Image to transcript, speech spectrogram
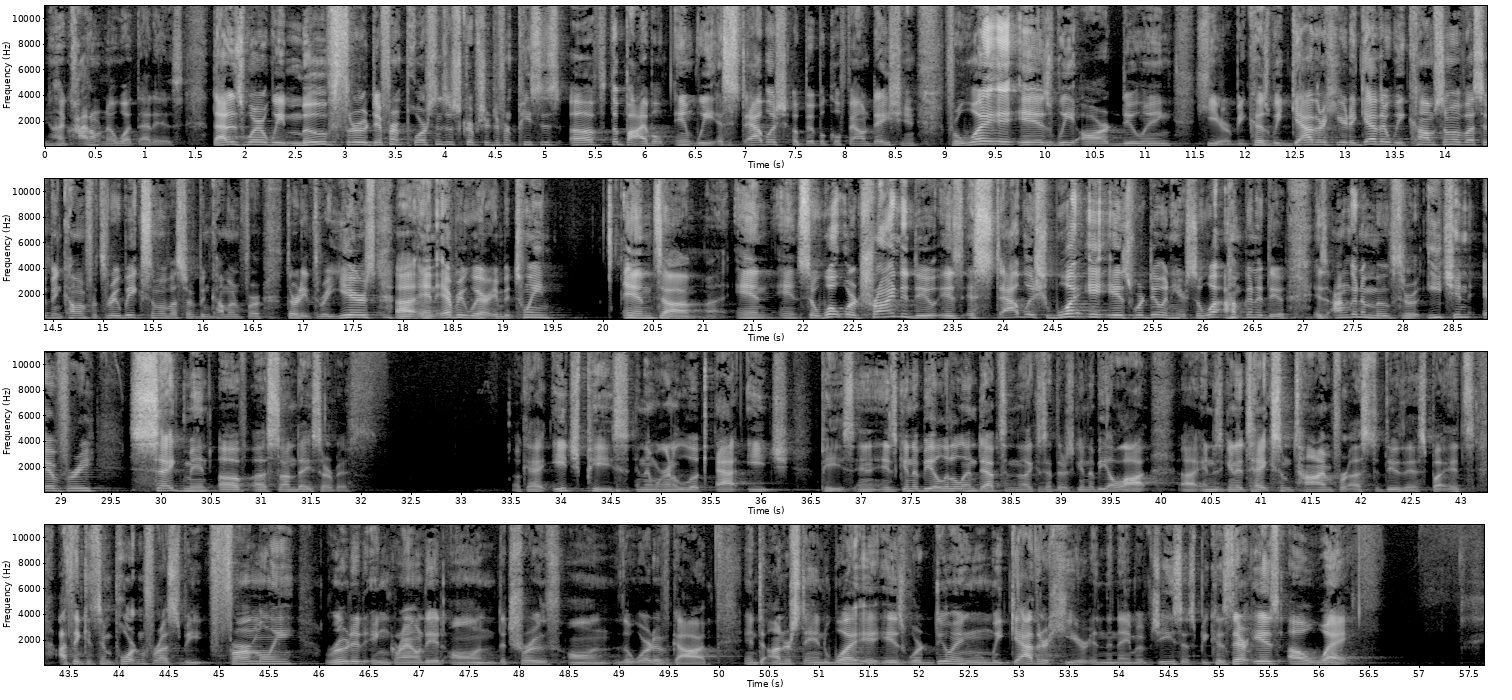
You're like, I don't know what that is. That is where we move through different portions of Scripture, different pieces of the Bible, and we establish a biblical foundation for what it is we are doing here. Because we gather here together, we come. Some of us have been coming for three weeks, some of us have been coming for 33 years, uh, and everywhere in between. And, uh, and, and so, what we're trying to do is establish what it is we're doing here. So, what I'm going to do is I'm going to move through each and every segment of a Sunday service. Okay, each piece, and then we're going to look at each piece. And it's going to be a little in depth, and like I said, there's going to be a lot, uh, and it's going to take some time for us to do this. But it's, I think it's important for us to be firmly rooted and grounded on the truth, on the Word of God, and to understand what it is we're doing when we gather here in the name of Jesus, because there is a way.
